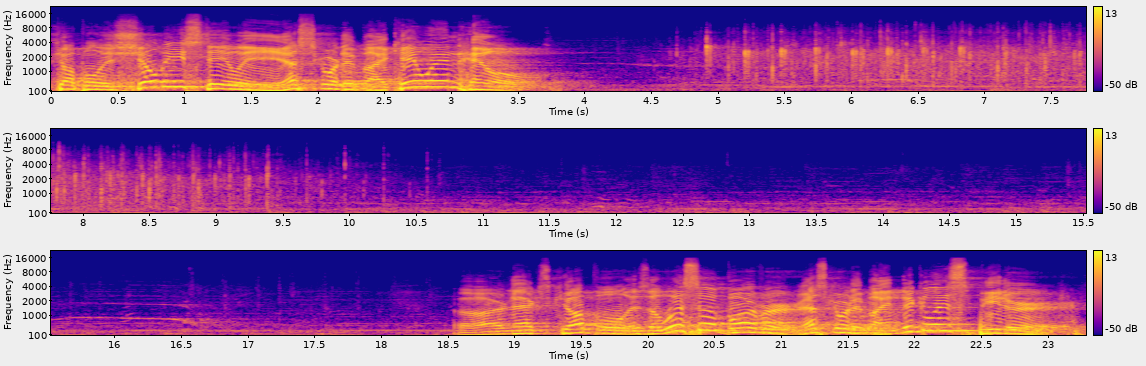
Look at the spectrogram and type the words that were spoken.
Next couple is Shelby Staley, escorted by Kaylin Hill. Our next couple is Alyssa Barber, escorted by Nicholas Peter.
